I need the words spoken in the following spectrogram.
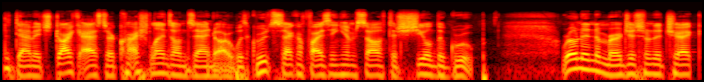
the damaged Dark Aster crash lands on Xandar, with Groot sacrificing himself to shield the group. Ronan emerges from the check,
